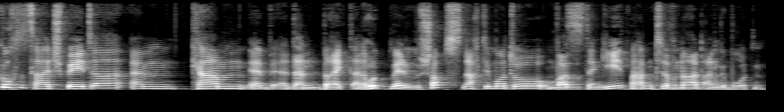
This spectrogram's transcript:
Kurze Zeit später ähm, kam äh, dann direkt eine Rückmeldung des Shops nach dem Motto, um was es denn geht. Man hat ein Telefonat angeboten.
